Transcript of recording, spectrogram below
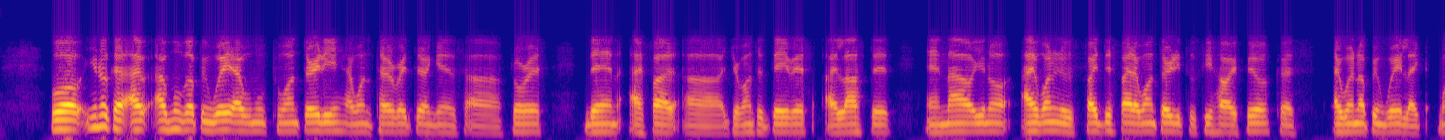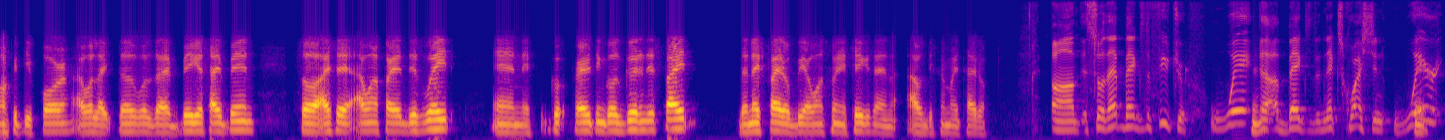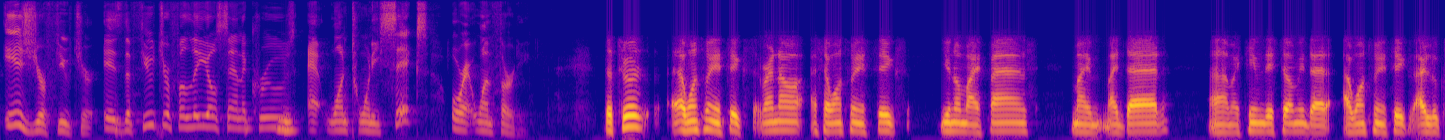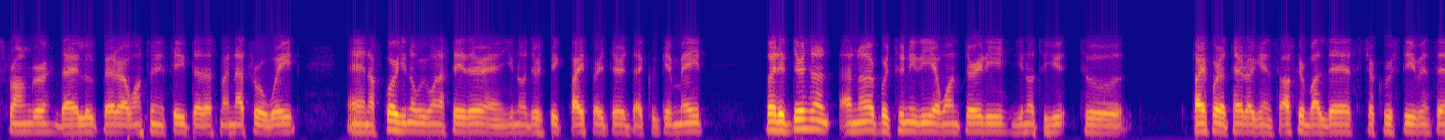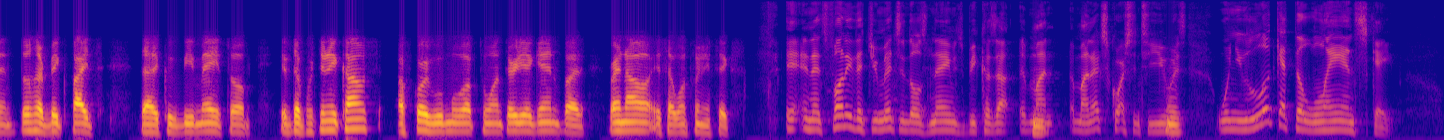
Well, you know, I I moved up in weight. I moved to 130. I won the title right there against uh, Flores. Then I fought uh, Gervonta Davis. I lost it, and now you know I wanted to fight this fight at 130 to see how I feel because I went up in weight like 154. I was like that was the biggest I've been. So I said I want to fight at this weight, and if, go, if everything goes good in this fight, the next fight will be at 126, and I'll defend my title. Um, so that begs the future. Where uh, begs the next question? Where is your future? Is the future for Leo Santa Cruz Mm-hmm. at 126 or at 130? The truth at 126 right now. As at 126, you know my fans, my my dad, uh, my team. They tell me that at 126 I look stronger, that I look better at 126. That that's my natural weight, and of course you know we want to stay there, and you know there's big fights right there that could get made. But if there's an, another opportunity at 130, you know to to fight for the title against Oscar Valdez, Shakur Stevenson, those are big fights that could be made. So if the opportunity comes, of course we'll move up to 130 again. But right now it's at 126. And- And it's funny that you mentioned those names because I, hmm. my my next question to you hmm. is: when you look at the landscape,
